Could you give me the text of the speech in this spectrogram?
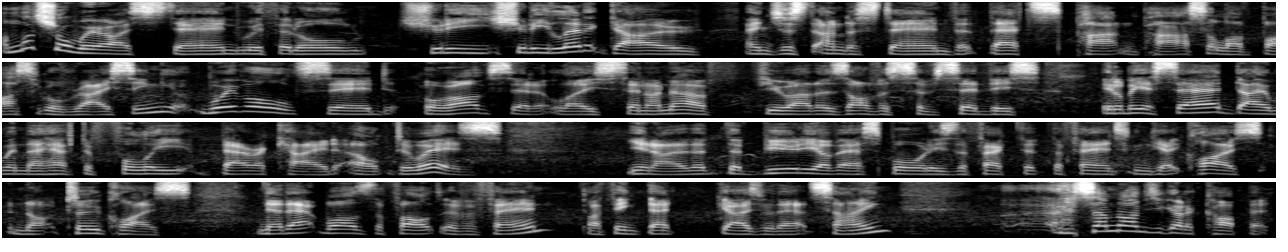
I'm not sure where I stand with it all. Should he should he let it go and just understand that that's part and parcel of bicycle racing? We've all said, or I've said at least, and I know a few others of us have said this. It'll be a sad day when they have to fully barricade Alpe d'Huez. You know, the, the beauty of our sport is the fact that the fans can get close, not too close. Now, that was the fault of a fan. I think that goes without saying. Uh, Sometimes you've got to cop it.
